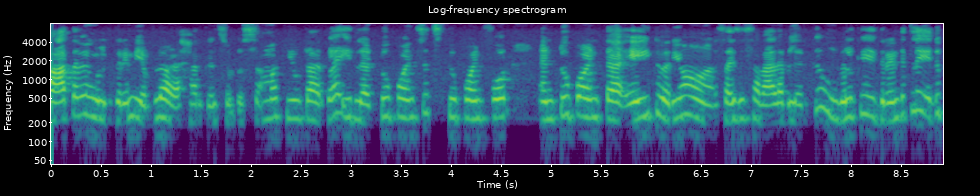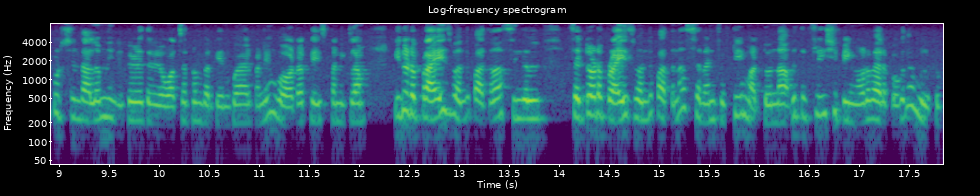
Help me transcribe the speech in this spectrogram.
பார்த்தாவே உங்களுக்கு தெரியும் எவ்வளோ அழகாக இருக்குன்னு சொல்லிட்டு. செம்ம க்யூட்டாக இருக்கலாம். இதில் two point six two point four and two point eight வரையும் சைஸஸ் அவைலபிள் இருக்குது உங்களுக்கு இது ரெண்டுத்தில் எது பிடிச்சிருந்தாலும் நீங்கள் கீழே தெரிய வாட்ஸ்அப் நம்பருக்கு என்கொயர் பண்ணி உங்கள் ஆர்டர் ப்ளேஸ் பண்ணிக்கலாம். இதோட ப்ரைஸ் வந்து பார்த்தோன்னா சிங்கிள் செட்டோட ப்ரைஸ் வந்து பார்த்தோன்னா செவன் ஃபிஃப்டி மட்டும் தான் வித் ஃப்ரீ ஷிப்பிங்கோட வர போகுது. உங்களுக்கு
